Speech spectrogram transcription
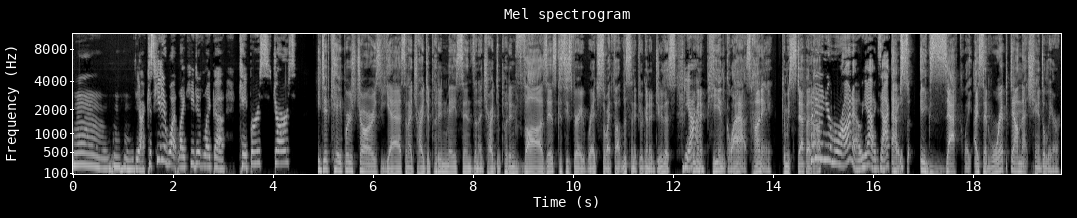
Mm, hmm Yeah, because he did what? Like he did like uh capers jars. He did capers jars, yes, and I tried to put in masons and I tried to put in vases because he's very rich. So I thought, listen, if you're going to do this, Yeah, you're going to pee in glass, honey. Can we step it put up? it in your Murano. Yeah, exactly. Abs- exactly. I said, rip down that chandelier,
